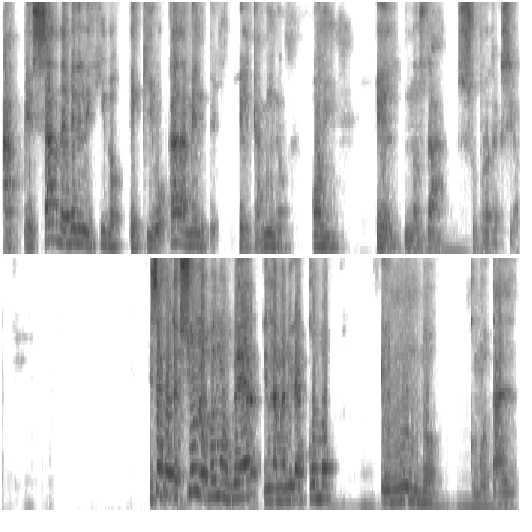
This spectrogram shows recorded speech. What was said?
a pesar de haber elegido equivocadamente el camino, hoy Él nos da su protección. Esa protección lo podemos ver en la manera como el mundo como tal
